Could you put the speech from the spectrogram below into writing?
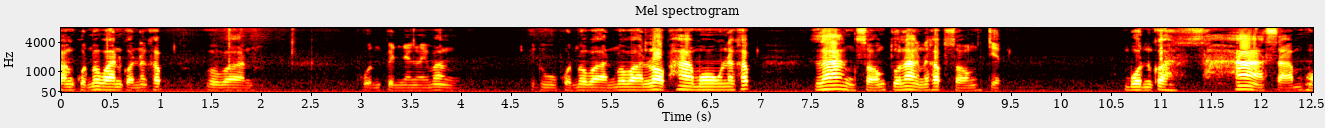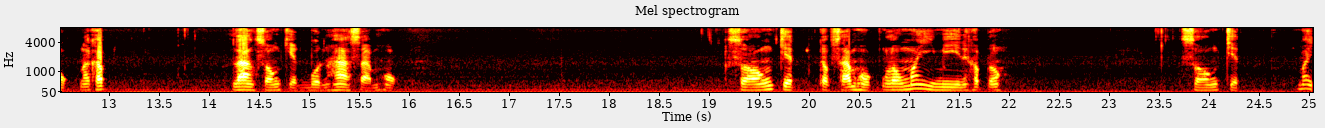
ฟังผลเมื่อวานก่อนนะครับ เมื่อวาน ผลเป็นยังไงมั่งไปดูผลเมื่อวานเมื่อวานรอบห้าโมงนะครับ ล่างสองตัวล่างนะครับสองเจ็ดบนก็ห้าสามหกนะครับ ล่างสองเจ็ดบนห้าสามหก สองเจ็ดกับสามหกเราไม่มีนะครับเนาะสองเจ็ดไม่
